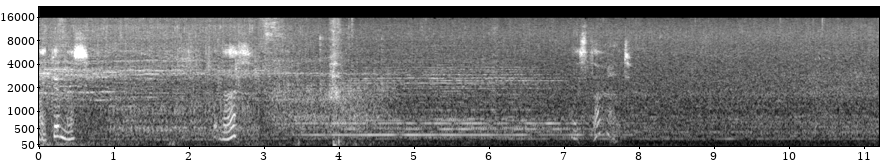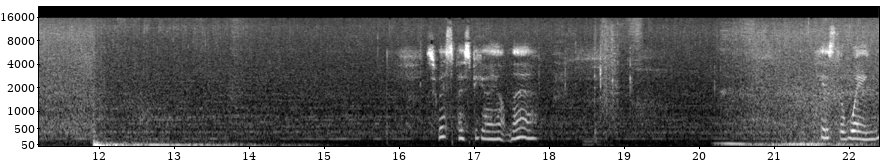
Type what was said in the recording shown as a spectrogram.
My goodness. What on earth? What's that? So we're supposed to be going up there. Here's the wing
